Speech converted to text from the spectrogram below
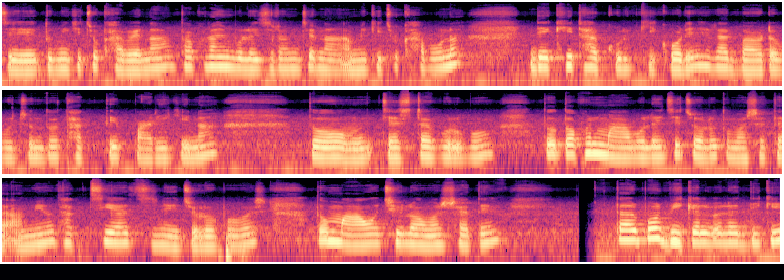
যে, তুমি কিছু খাবে না? তখন আমি বলেছিলাম যে, না, আমি কিছু খাব না। দেখি ঠাকুর কি করে। রাত বারোটা পর্যন্ত থাকতে পারি কি না? তো চেষ্টা করব। তো তখন মা বলে যে, চলো তোমার সাথে আমিও থাকছি আজ নির্জল উপবাস। তো মাও ছিল আমার সাথে। তারপর বিকেলবেলার দিকে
